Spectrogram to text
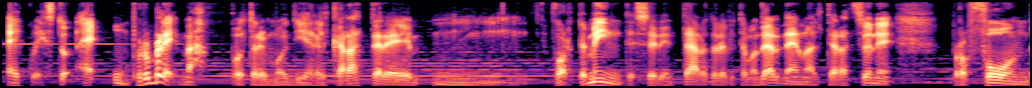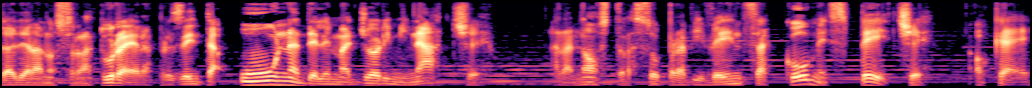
e questo è un problema, potremmo dire. Il carattere mh, mm, fortemente sedentario della vita moderna è un'alterazione profonda della nostra natura e rappresenta una delle maggiori minacce alla nostra sopravvivenza come specie, ok?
